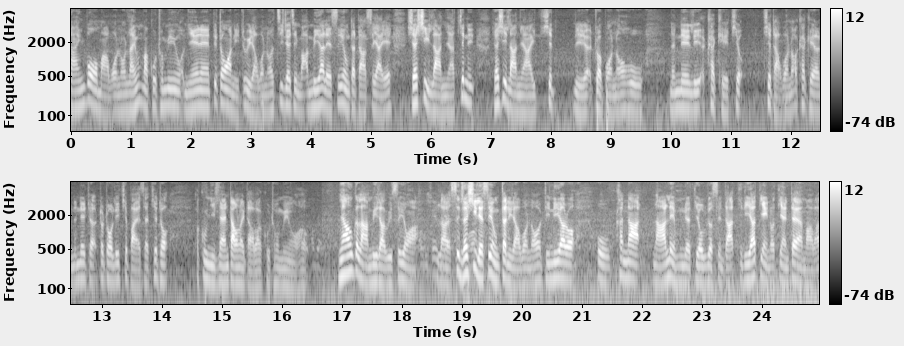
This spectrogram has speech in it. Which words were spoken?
line ပေါ်မှာဗောနော် line ပေါ်မှာကိုထုံးမင်းကိုအမြဲတမ်း TikTok ကနေတွေ့တာဗောနော်ကြည့်တဲ့အချိန်မှာအမေကလည်းစေးုံတက်တာဆရာရဲ့ရက်ရှိလာညာဖြစ်နေရက်ရှိလာညာဖြစ်နေတဲ့အတွက်ဗောနော်ဟိုနည်းနည်းလေးအခက်ခဲဖြစ်ဖြစ်တာဗောနော်အခက်ခဲတော့နည်းနည်းတော်တော်လေးဖြစ်ပါရဲ့ဆက်ဖြစ်တော့ အခုညီလှမ်းတောင်းလိုက်တာပါကိုထုံးမင်းကိုဟုတ်ညောင်းကလာမေးတာပြီးစေးုံကလာစစ်လက်ရှိလည်းစေးုံတက်နေတာဗောနော်ဒီနေ့ကတော့ဟိုခဏနားလည်မှုနဲ့ပြောပြီးတော့စင်တာဒီတရားပြန်တော့ပြန်တက်ရမှာပါ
